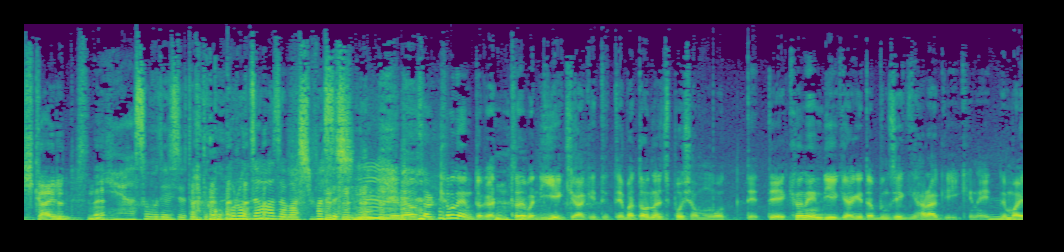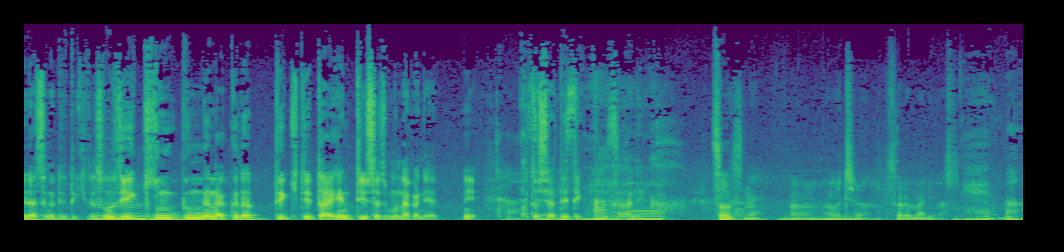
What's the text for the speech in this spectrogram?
控えるんですね。いやそうです。よだって心ざわざわしますしね。でなおさら去年とか例えば利益を上げててまた同じポジションを持ってて去年利益を上げた分税金払わなきゃいけない。でマイナスが出てきてその税金分がなくなってきて大変っていう人たちも中にはね今年は出てくるからね。そうですね、うん、もちろんそれもあります。ねまあ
